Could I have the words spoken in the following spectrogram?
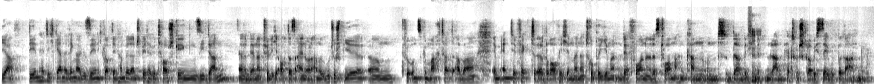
ja, den hätte ich gerne länger gesehen. Ich glaube, den haben wir dann später getauscht gegen Sidan, äh, der natürlich auch das ein oder andere gute Spiel ähm, für uns gemacht hat. Aber im Endeffekt äh, brauche ich in meiner Truppe jemanden, der vorne das Tor machen kann. Und da bin ich hm. mit dem Laden Petric, glaube ich, sehr gut beraten.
